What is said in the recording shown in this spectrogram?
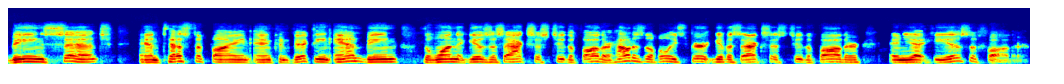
being sent and testifying and convicting and being the one that gives us access to the father how does the holy spirit give us access to the father and yet he is the father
